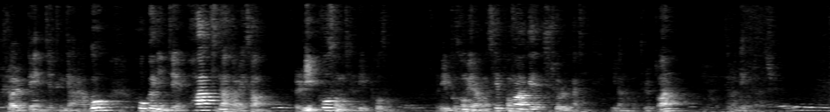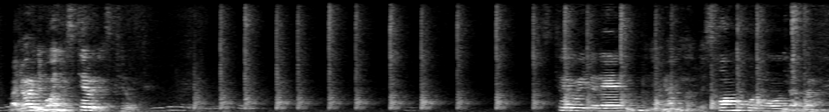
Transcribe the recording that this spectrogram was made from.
그럴 때 이제 등장을 하고 혹은 이제 화학 진화설에서 리포솜이죠 리포솜. 리포솜이라는 세포막의 구조를 가진 이런 것들 또한 만들어내기도 하죠. 마지막으로 이제 뭐가 있냐면 스테로이드예요 스테로이드. 스테로이드는 뭐냐면 이건 이제 성 호르몬이라는 걸 말해요.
